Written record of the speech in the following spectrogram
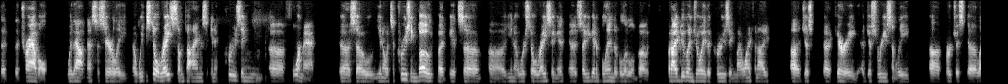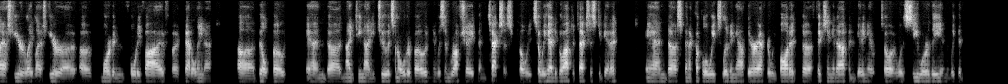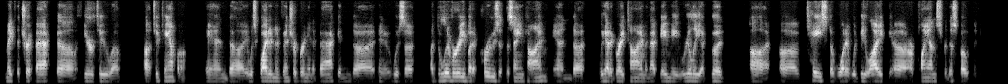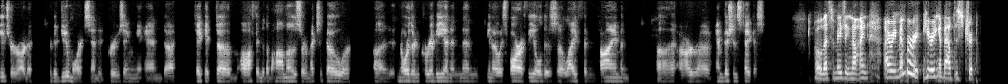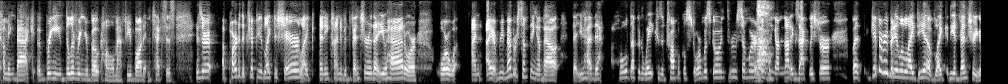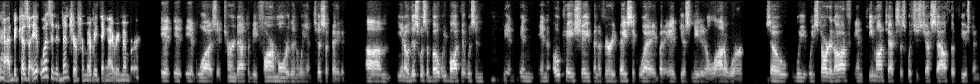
the, the travel without necessarily. Uh, we still race sometimes in a cruising uh, format. Uh, so you know it's a cruising boat, but it's uh, uh, you know we're still racing it. Uh, so you get a blend of a little of both. But I do enjoy the cruising. My wife and I just Carrie just recently purchased last year, late last year, a Morgan 45 Catalina built boat, and uh, 1992 it's an older boat it was in rough shape in texas but we, so we had to go out to texas to get it and uh, spent a couple of weeks living out there after we bought it uh, fixing it up and getting it so it was seaworthy and we could make the trip back uh, here to uh, uh, to tampa. And it was quite an adventure bringing it back and, and it was a, a, delivery but a cruise at the same time. And we had a great time and that gave me really a good uh, uh, taste of what it would be like. Uh, our plans for this boat in the future are to are to do more extended cruising and uh, take it um, off into the Bahamas or Mexico or uh, northern Caribbean, and then you know as far afield as life and time and our ambitions take us. Oh, that's amazing. Now, I, I remember hearing about this trip coming back, uh, bringing, delivering your boat home after you bought it in Texas. Is there a part of the trip you'd like to share, like any kind of adventure that you had, or, or what? I, I remember something about that you had to hold up and wait because a tropical storm was going through somewhere or something. I'm not exactly sure, but give everybody a little idea of like the adventure you had because it was an adventure from everything I remember it, it, it was. It turned out to be far more than we anticipated. Um, you know, this was a boat we bought that was in, in, in, in okay shape in a very basic way, but it just needed a lot of work. So we, we started off in Kemah, Texas, which is just south of Houston.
